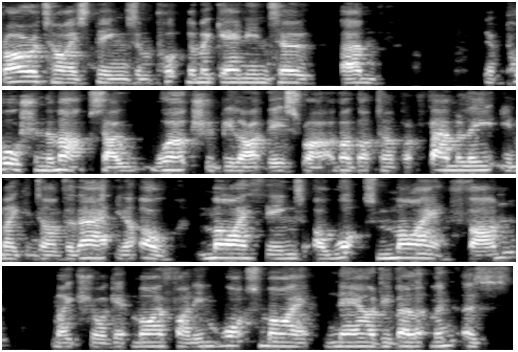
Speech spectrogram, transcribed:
prioritize things and put them again into um, you know, portion them up. So work should be like this right? Have i got time for family? You're making time for that? You know oh my things. Are what's my fun? Make sure i get my fun in. What's my now development as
